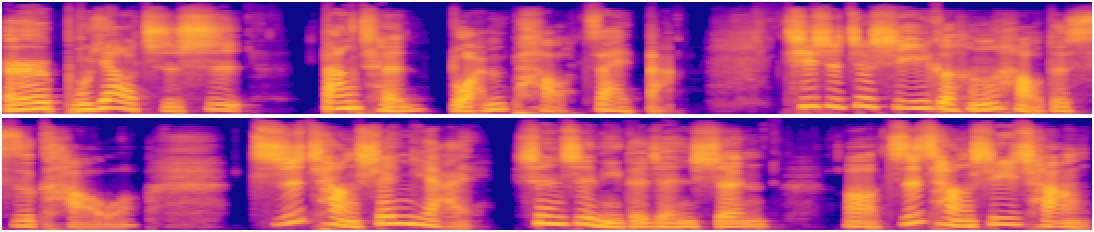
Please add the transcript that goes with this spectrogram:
而不要只是当成短跑在打。其实这是一个很好的思考哦，职场生涯甚至你的人生啊，职场是一场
